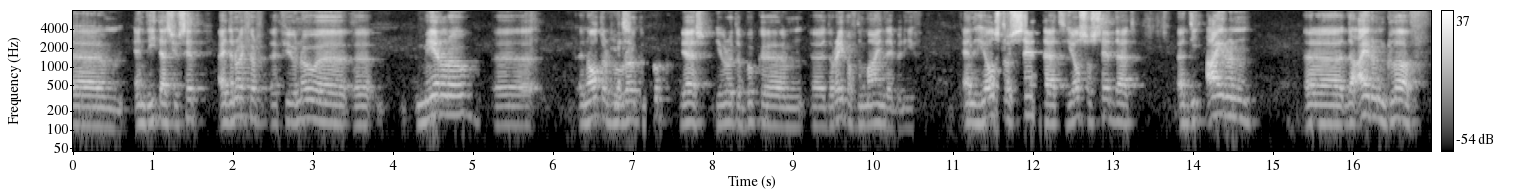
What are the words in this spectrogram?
um, indeed, as you said, I don't know if, if you know uh, uh, Meerloo, uh, an author who yes. wrote a book. Yes, he wrote a book, um, uh, "The Rape of the Mind," I believe, and he also said that he also said that uh, the iron, uh, the iron glove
